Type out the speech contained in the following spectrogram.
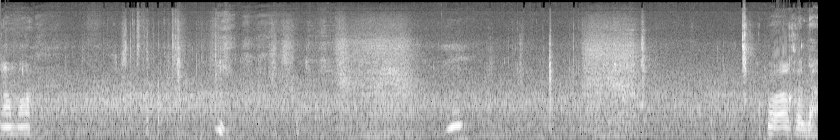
งามอะว่ากระ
